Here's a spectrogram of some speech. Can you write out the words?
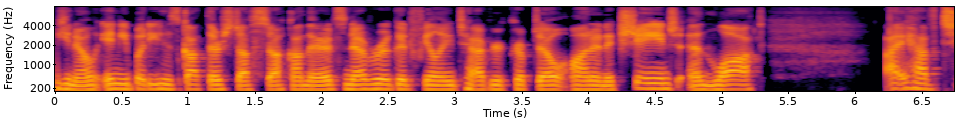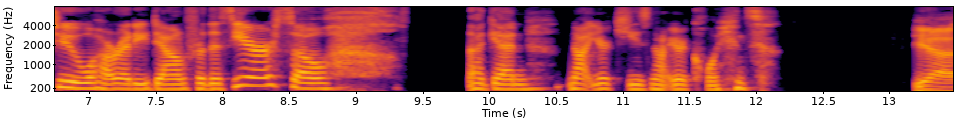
you know, anybody who's got their stuff stuck on there. It's never a good feeling to have your crypto on an exchange and locked. I have two already down for this year. So again, not your keys, not your coins. Yeah,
